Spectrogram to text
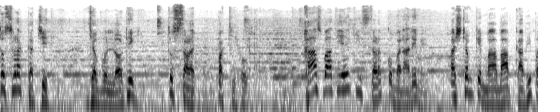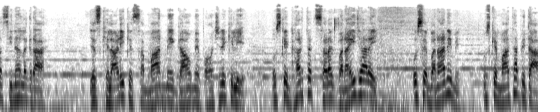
तो सड़क कच्ची थी। जब वो लौटेगी तो सड़क पक्की होगी। खास बात यह है कि इस सड़क को बनाने में अष्टम के माँ बाप का भी पसीना लग रहा है। जिस खिलाड़ी के सम्मान में गाँव में पहुँचने के लिए उसके घर तक सड़क बनाई जा रही है, उसे बनाने में उसके माता पिता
